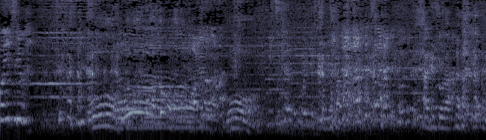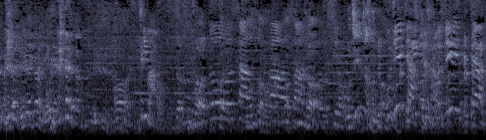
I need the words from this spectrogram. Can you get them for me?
応援するわ。おお大変そうだ次は？じゃあ次はお父さんお母さん。じゃあどうしようおじいちゃん。のおじいちゃんおじいちゃん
